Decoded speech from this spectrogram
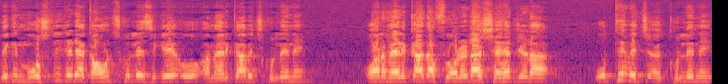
ਲੇਕਿਨ ਮੋਸਟਲੀ ਜਿਹੜੇ ਅਕਾਊਂਟਸ ਖੁੱਲੇ ਸੀਗੇ ਉਹ ਅਮਰੀਕਾ ਵਿੱਚ ਖੁੱਲੇ ਨੇ। ਔਰ ਅਮਰੀਕਾ ਦਾ ਫਲੋਰੀਡਾ ਸ਼ਹਿਰ ਜਿਹੜਾ ਉੱਥੇ ਵਿੱਚ ਅ, ਖੁੱਲੇ ਨੇ।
